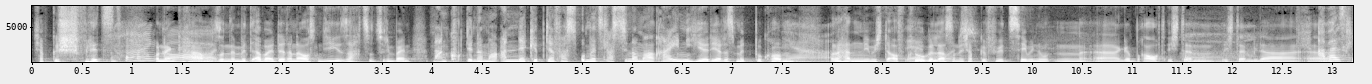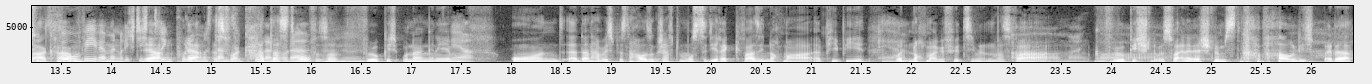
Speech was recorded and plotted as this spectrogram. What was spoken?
ich habe geschwitzt Oh und dann kam Gott. so eine Mitarbeiterin raus und die sagt so zu den beiden, Mann, guck den doch mal an, der kippt ja fast um, jetzt lass den doch mal rein hier, die hat das mitbekommen Ja. und dann haben die mich da auf Sehr Klo gelassen und gut. ich habe gefühlt zehn Minuten äh, gebraucht, ich dann, ich dann wieder äh, Aber es tut kam. so weh, wenn man richtig dringend pullern muss, dann es war zu pullern, Katastrophe, oder? Mhm. es war wirklich unangenehm. Ja. Und äh, dann habe ich es bis nach Hause geschafft und musste direkt quasi nochmal äh, pipi Ja. und nochmal gefühlt zehn Minuten. Was war Oh wirklich schlimm. Es war eine der schlimmsten Erfahrungen, die ich bei, der,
